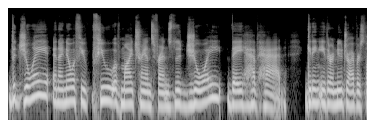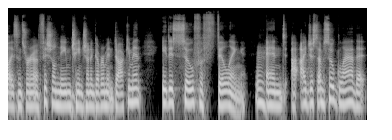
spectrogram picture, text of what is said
the joy and i know a few few of my trans friends the joy they have had getting either a new driver's license or an official name change on a government document it is so fulfilling. Mm. and I, I just i'm so glad that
